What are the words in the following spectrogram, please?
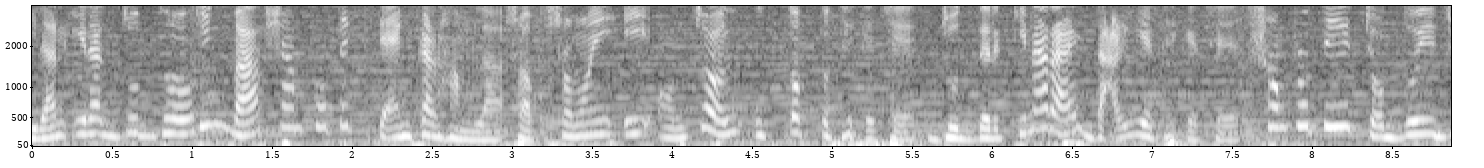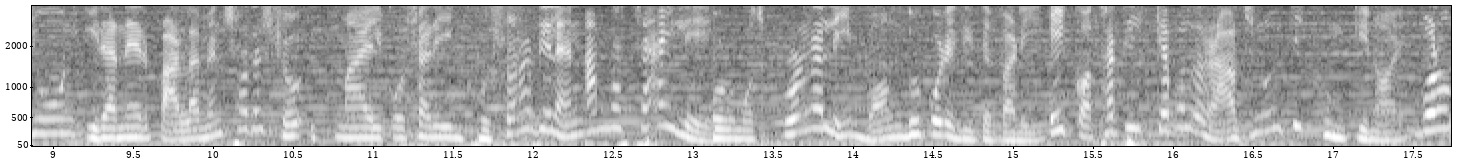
ইরান ইরাক যুদ্ধ কিংবা সাম্প্রতিক ট্যাঙ্কার হামলা সবসময় এই অঞ্চল উত্তপ্ত থেকেছে, যুদ্ধের কিনারায় দাঁড়িয়ে থেকেছে। সম্প্রতি চোদ্দই জুন ইরানের পার্লামেন্ট সদস্য ইসমাইল কোশারি ঘোষণা দিলেন, আমরা চাইলে হরমুজ প্রণালী বন্ধ করে দিতে পারি। এই কথাটি কেবল রাজনৈতিক হুমকি নয়, বরং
